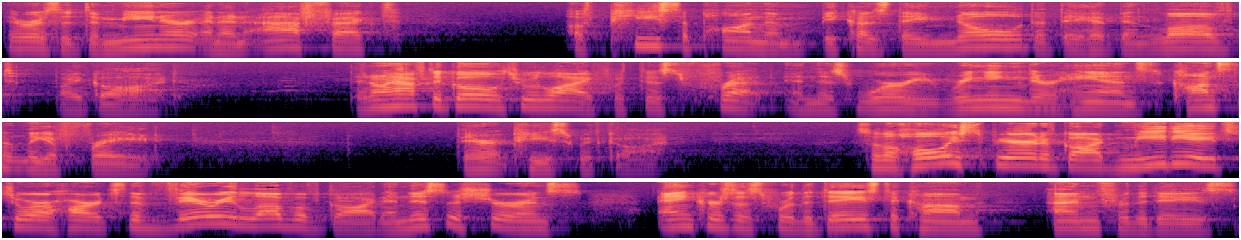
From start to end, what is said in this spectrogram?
there is a demeanor and an affect of peace upon them because they know that they have been loved by God. They don't have to go through life with this fret and this worry, wringing their hands, constantly afraid. They're at peace with God. So the Holy Spirit of God mediates to our hearts the very love of God, and this assurance anchors us for the days to come and for the days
